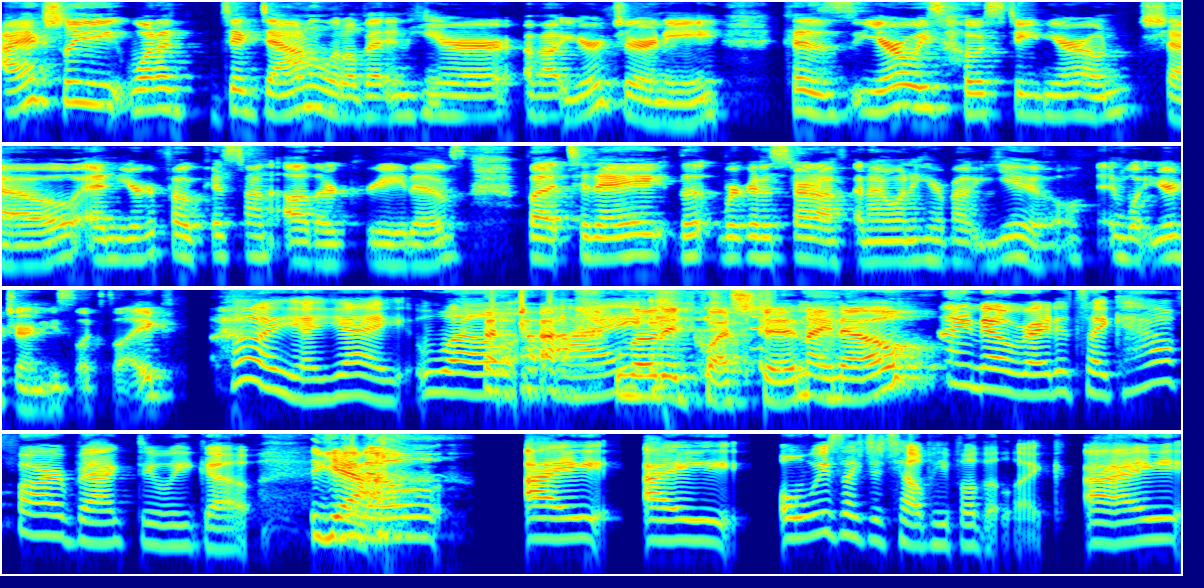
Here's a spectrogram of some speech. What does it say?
I actually want to dig down a little bit and hear about your journey because you're always hosting your own show and you're focused on other creatives. But today the, we're going to start off and I want to hear about you and what your journeys looked like. Oh yeah, yeah. Well, I loaded question. I know. I know, right? It's like how far back do we go? Yeah. You know, I I always like to tell people that like I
